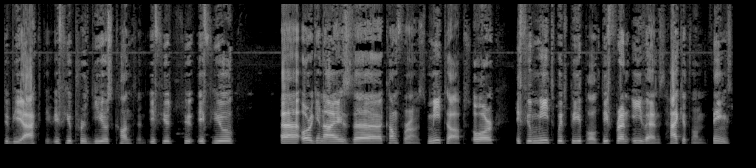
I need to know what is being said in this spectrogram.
to be active, if you produce content, if you, if you uh, organize a conference, meetups, or if you meet with people, different events, hackathon, things,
